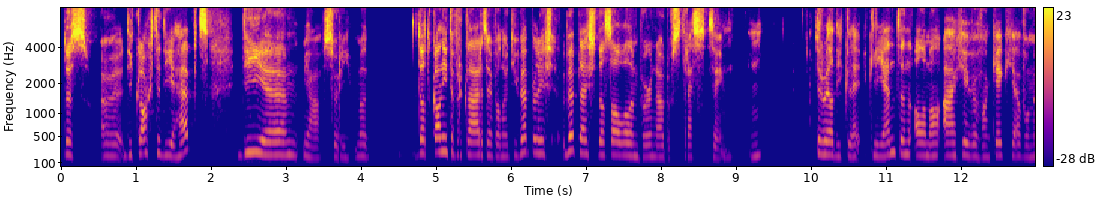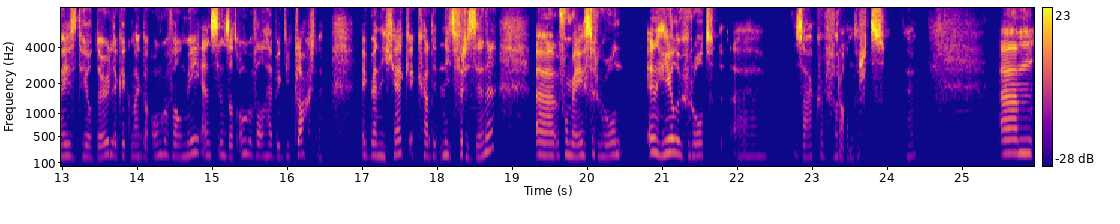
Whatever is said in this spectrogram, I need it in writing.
Dus uh, die klachten die je hebt, die, ehm, ja, sorry, maar dat kan niet te verklaren zijn vanuit die whiplash. Whiplash, dat zal wel een burn-out of stress zijn. Hm? Terwijl die cliënten allemaal aangeven van kijk, ja, voor mij is het heel duidelijk, ik maak dat ongeval mee en sinds dat ongeval heb ik die klachten. Ik ben niet gek, ik ga dit niet verzinnen. Uh, voor mij is er gewoon een hele groot uh, zaken veranderd. Um,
